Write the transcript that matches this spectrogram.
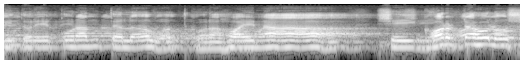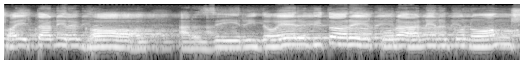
ভিতরে কোরআন তেলাওয়াত করা হয় না, সেই ঘরটা হলো শয়তানের ঘর, আর যেই হৃদয়ের ভিতরে কোরআনের কোনো অংশ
